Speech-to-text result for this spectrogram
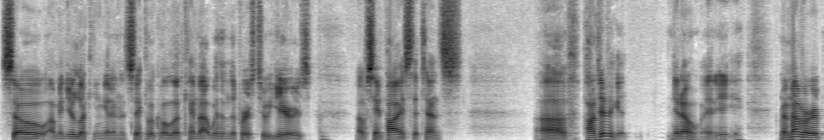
So, I mean, you're looking at an encyclical that came out within the first two years of St. Pius X's uh, pontificate. You know, remember,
